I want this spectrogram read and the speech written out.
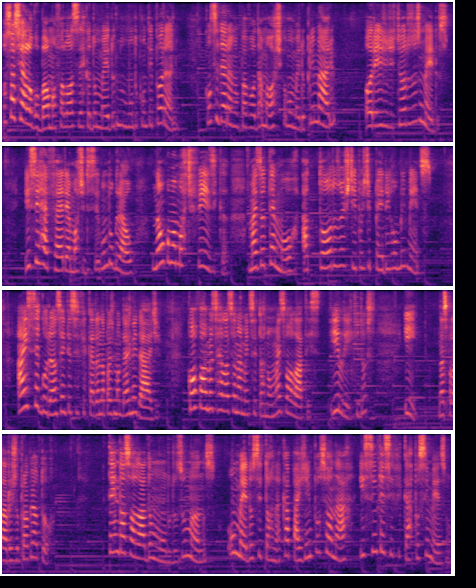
O sociólogo Bauman falou acerca do medo no mundo contemporâneo, considerando o pavor da morte como medo primário, origem de todos os medos, e se refere à morte de segundo grau não como a morte física, mas o temor a todos os tipos de perda e rompimentos. A insegurança é intensificada na pós-modernidade, conforme os relacionamentos se tornam mais voláteis e líquidos, e, nas palavras do próprio autor, tendo assolado o mundo dos humanos, o medo se torna capaz de impulsionar e se intensificar por si mesmo.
